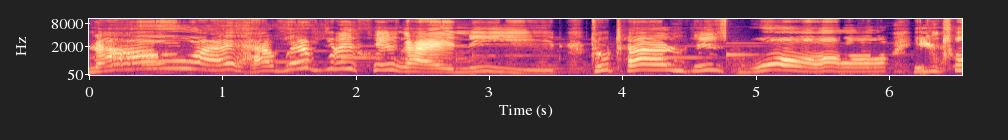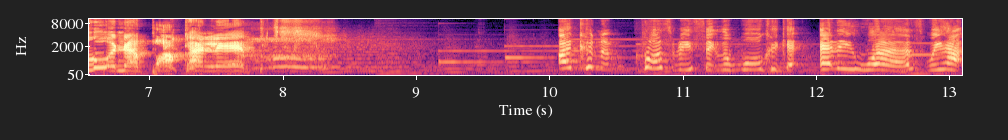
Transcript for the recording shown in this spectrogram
now I have everything I need to turn this war into an apocalypse. I couldn't possibly think the war could get any worse. We had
